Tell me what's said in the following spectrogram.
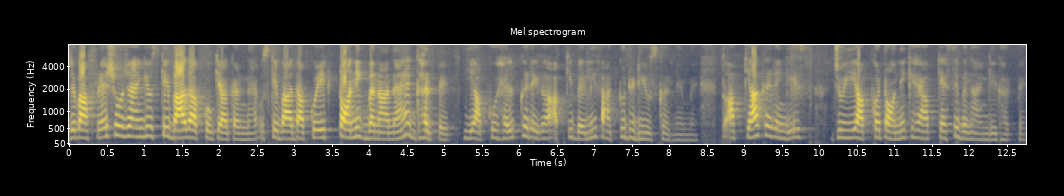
जब आप फ्रेश हो जाएँगे, उसके बाद आपको क्या करना है? उसके बाद आपको एक टॉनिक बनाना है घर पे। ये आपको हेल्प करेगा आपकी बेली फैट को रिड्यूस करने में। तो आप क्या करेंगे जो ये आपका टॉनिक है, आप कैसे बनाएँगे घर पे?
